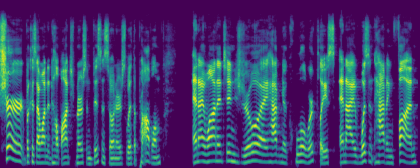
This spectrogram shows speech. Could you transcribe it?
sure, because I wanted to help entrepreneurs and business owners with a problem. And I wanted to enjoy having a cool workplace. And I wasn't having fun,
